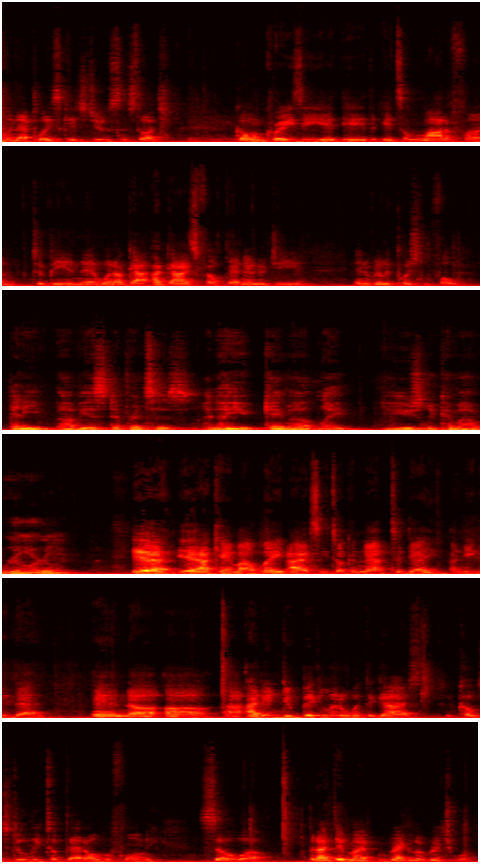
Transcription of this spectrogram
when that place gets juice and starts going crazy, it, it, it's a lot of fun to be in there. When our, guy, our guys felt that energy and, and it really pushed them forward. Any obvious differences? I know you came out late. You usually come out real early. Yeah, yeah. I came out late. I actually took a nap today. I needed that. And uh, uh, I didn't do big little with the guys. Coach Dooley took that over for me. So uh, but I did my regular ritual.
